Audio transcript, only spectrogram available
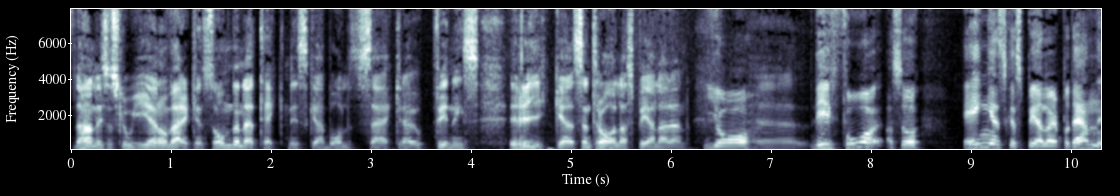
där han liksom slog igenom verkligen som den där tekniska, bollsäkra, uppfinningsrika, centrala spelaren. Ja, Eh, det är få, alltså engelska spelare på den,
